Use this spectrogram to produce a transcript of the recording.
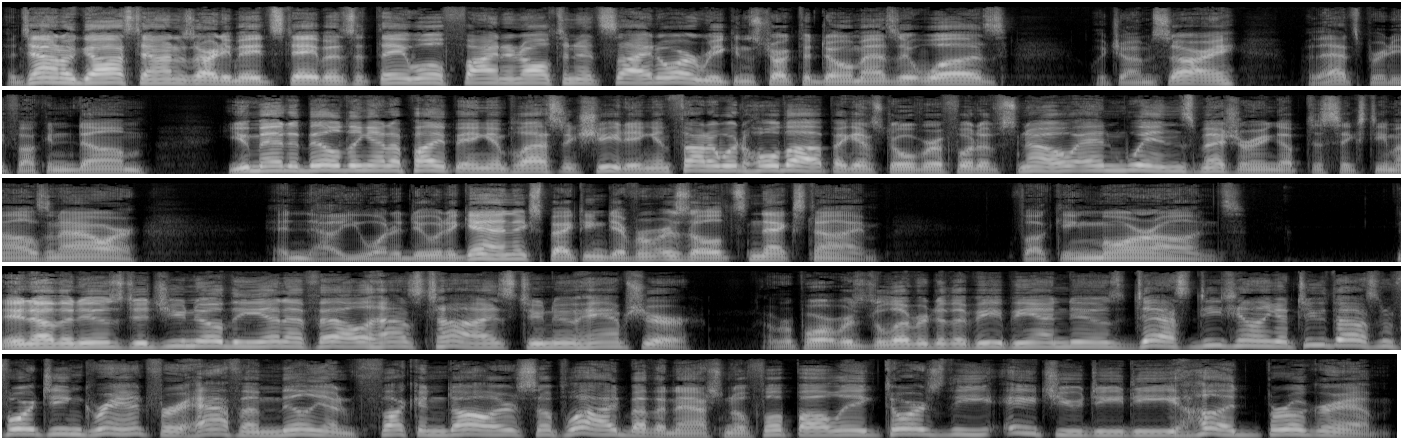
The town of Goffstown has already made statements that they will find an alternate site or reconstruct the dome as it was, which I'm sorry, but that's pretty fucking dumb. You made a building out of piping and plastic sheeting and thought it would hold up against over a foot of snow and winds measuring up to 60 miles an hour. And now you want to do it again, expecting different results next time. Fucking morons. In other news, did you know the NFL has ties to New Hampshire? A report was delivered to the PPN News desk detailing a 2014 grant for half a million fucking dollars supplied by the National Football League towards the HuTT HuTT program.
